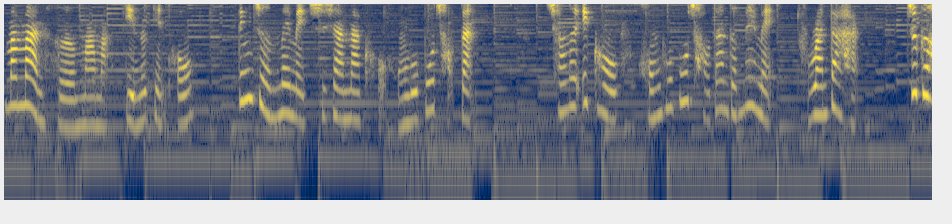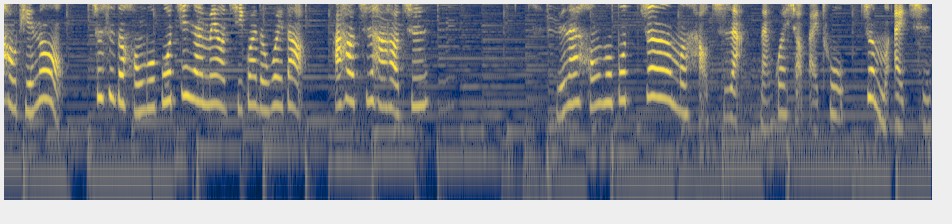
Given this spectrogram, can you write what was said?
曼曼和妈妈点了点头，盯着妹妹吃下那口红萝卜炒蛋。尝了一口红萝卜炒蛋的妹妹突然大喊：“这个好甜哦！”这次的红萝卜竟然没有奇怪的味道，好好吃，好好吃！原来红萝卜这么好吃啊，难怪小白兔这么爱吃。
